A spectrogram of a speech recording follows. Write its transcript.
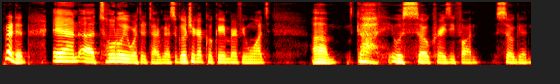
but I did. And uh, totally worth your time, guys. So go check out Cocaine Bear if you want. Um, God, it was so crazy fun. So good.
